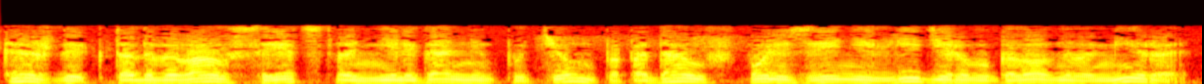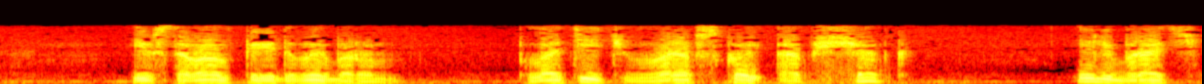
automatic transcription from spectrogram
Каждый, кто добывал средства нелегальным путем, попадал в поле зрения лидеров уголовного мира и вставал перед выбором платить в воровской общак или брать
